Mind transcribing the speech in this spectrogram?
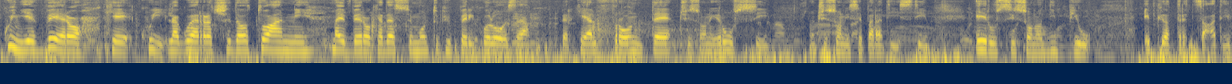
Quindi è vero che qui la guerra c'è da otto anni, ma è vero che adesso è molto più pericolosa perché al fronte ci sono i russi, non ci sono i separatisti e i russi sono di più e più attrezzati.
